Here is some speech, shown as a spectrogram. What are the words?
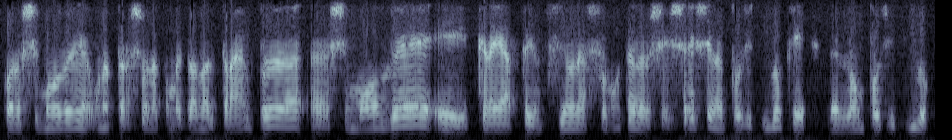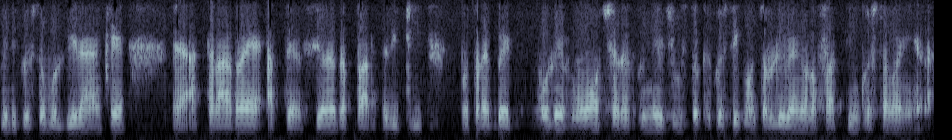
quando si muove una persona come Donald Trump eh, si muove e crea attenzione assoluta verso i sé sia nel positivo che nel non positivo, quindi questo vuol dire anche eh, attrarre attenzione da parte di chi potrebbe voler nuocere, quindi è giusto che questi controlli vengano fatti in questa maniera.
